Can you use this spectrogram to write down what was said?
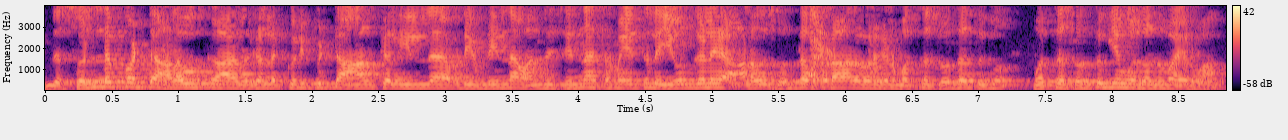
இந்த சொல்லப்பட்ட அளவுக்காரர்களில் குறிப்பிட்ட ஆட்கள் இல்லை அப்படி இப்படின்லாம் வந்துச்சுன்னா சமயத்தில் இவங்களே அளவு சொந்தப்படாதவர்கள் மொத்த சொந்தத்துக்கும் மொத்த சொத்துக்கும் இவங்க சொந்தமாயிடுவாங்க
